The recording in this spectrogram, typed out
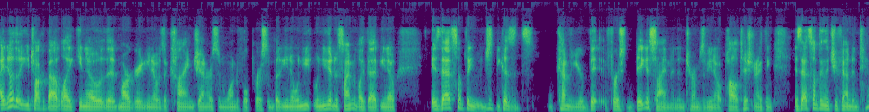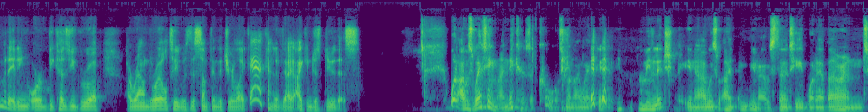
I know that you talk about like, you know, that Margaret, you know, is a kind, generous, and wonderful person. But you know, when you when you get an assignment like that, you know, is that something just because it's kind of your first big assignment in terms of you know a politician? I think is that something that you found intimidating, or because you grew up around royalty, was this something that you're like, eh, kind of, I, I can just do this? Well, I was wetting my knickers, of course, when I went in. I mean, literally, you know, I was, I, you know, I was thirty, whatever, and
